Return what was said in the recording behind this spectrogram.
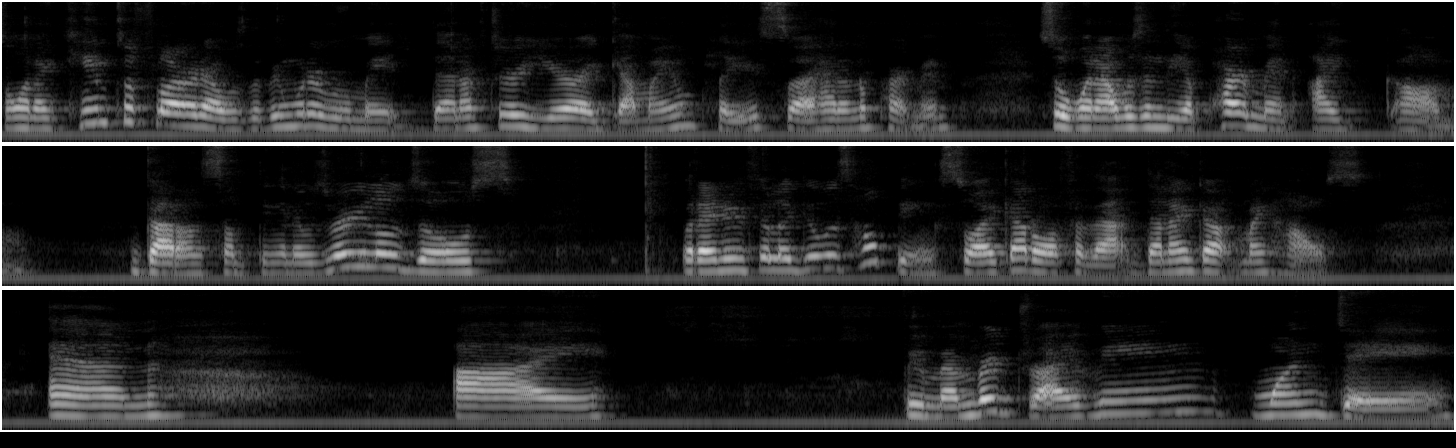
so when I came to Florida, I was living with a roommate. Then after a year, I got my own place. So I had an apartment. So when I was in the apartment, I um, got on something and it was very low dose, but I didn't feel like it was helping. So I got off of that. Then I got my house. And I remember driving one day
